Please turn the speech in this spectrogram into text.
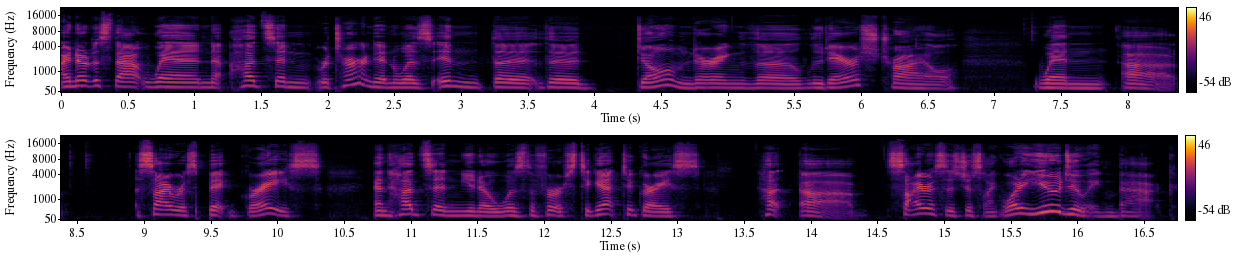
I noticed that when Hudson returned and was in the the dome during the Ludares trial, when uh, Cyrus bit Grace and Hudson, you know, was the first to get to Grace. Uh, Cyrus is just like, "What are you doing back?"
